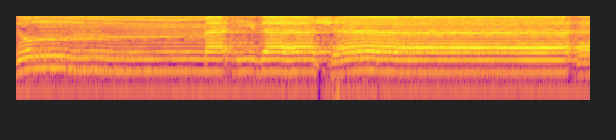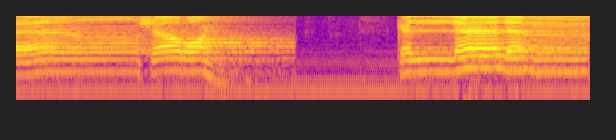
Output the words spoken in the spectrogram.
ثم إذا شاء أنشره. كلا لما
